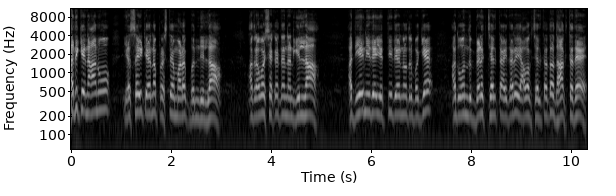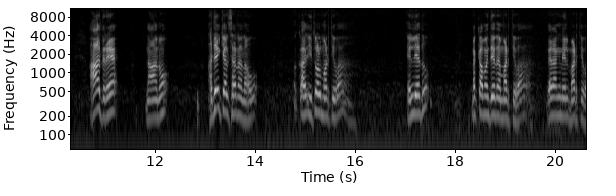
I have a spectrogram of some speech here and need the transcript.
ಅದಕ್ಕೆ ನಾನು ಎಸ್ ಐ ಟಿಯನ್ನು ಪ್ರಶ್ನೆ ಮಾಡೋಕ್ಕೆ ಬಂದಿಲ್ಲ. ಅದರ ಅವಶ್ಯಕತೆ ನನಗಿಲ್ಲ. ಅದೇನಿದೆ ಎತ್ತಿದೆ ಅನ್ನೋದ್ರ ಬಗ್ಗೆ ಅದು ಒಂದು ಬೆಳಕು ಚೆಲ್ತಾ ಇದ್ದಾರೆ ಯಾವಾಗ ಚೆಲ್ತದೋ ಅದು ಆಗ್ತದೆ. ಆದರೆ ನಾನು ಅದೇ ಕೆಲಸನ ನಾವು ಕ ಮಾಡ್ತೀವ? ಎಲ್ಲಿ ಅದು? ಮೆಕ್ಕ ಮಂದಿರ ಮಾಡ್ತೀವ? ವೇಳಾಂಗಣಿಯಲ್ಲಿ ಮಾಡ್ತೀವ?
